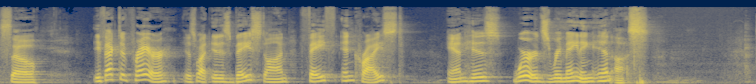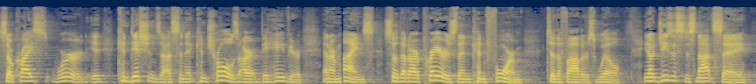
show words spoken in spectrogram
So, effective prayer is what? It is based on faith in Christ and his words remaining in us. So Christ's word, it conditions us and it controls our behavior and our minds so that our prayers then conform to the Father's will. You know, Jesus does not say,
